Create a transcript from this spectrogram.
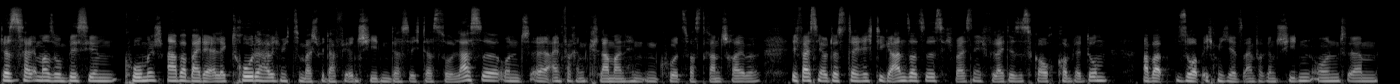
das ist halt immer so ein bisschen komisch. Aber bei der Elektrode habe ich mich zum Beispiel dafür entschieden, dass ich das so lasse und äh, einfach in Klammern hinten kurz was dran schreibe. Ich weiß nicht, ob das der richtige Ansatz ist. Ich weiß nicht, vielleicht ist es auch komplett dumm. Aber so habe ich mich jetzt einfach entschieden. Und ähm,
